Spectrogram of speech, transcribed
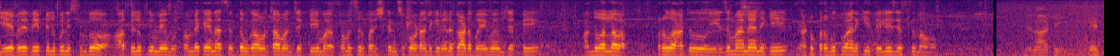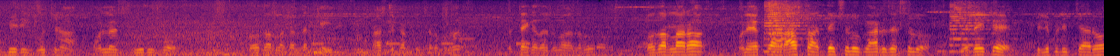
ఏదైతే పిలుపునిస్తుందో ఆ పిలుపుకి మేము సమ్మెకైనా సిద్ధంగా ఉంటామని చెప్పి మా సమస్యలు పరిష్కరించుకోవడానికి వెనుకాడమేమని చెప్పి అందువల్ల ప్ర- అటు యజమాన్యానికి అటు ప్రభుత్వానికి తెలియజేస్తున్నాము. ఈనాటి గేట్ మీటింగ్కి వచ్చిన ఆన్లైన్ టూరిజం సోదరులకందరికీ రాష్ట్ర కమిటీ తరఫున ప్రత్యేక ధన్యవాదాలు. సోదరులారా మన యొక్క రాష్ట్ర అధ్యక్షులు కార్యదర్శులు ఏదైతే పిలుపునిచ్చారో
